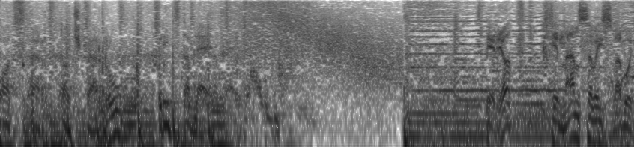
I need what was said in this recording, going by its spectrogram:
Отстар.ру представляет Вперед к финансовой свободе!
